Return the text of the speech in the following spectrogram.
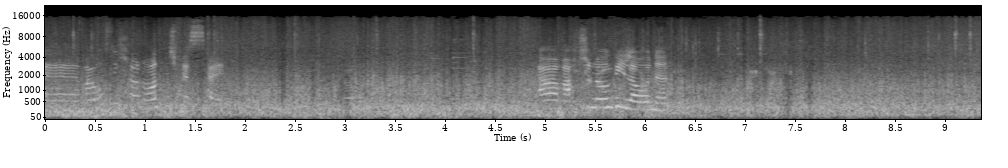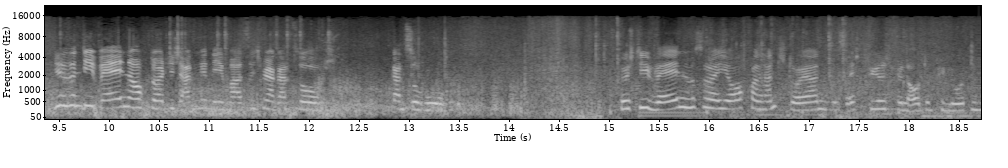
Äh, man muss sich schon ordentlich festhalten. Aber macht schon irgendwie Laune. Hier sind die Wellen auch deutlich angenehmer, ist nicht mehr ganz so, ganz so hoch. Durch die Wellen müssen wir hier auch von Hand steuern. Das ist echt schwierig für einen Autopiloten.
